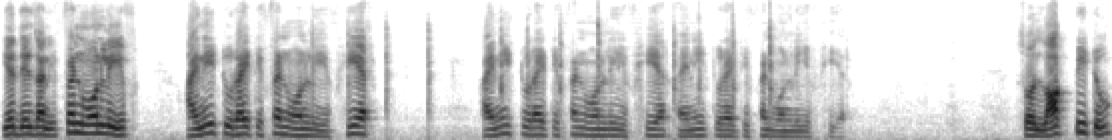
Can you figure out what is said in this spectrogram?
here there is an if and only if I need to write if and only if here I need to write if and only if here I need to write if and only if here. So, log p 2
